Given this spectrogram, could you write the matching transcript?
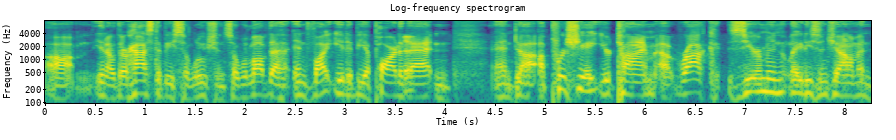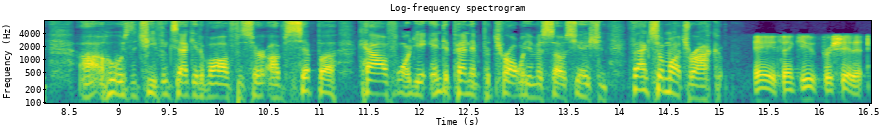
um, you know there has to be solutions. So we'd love to invite you to be a part of that and and uh, appreciate your time. Uh, Rock Zierman, ladies and gentlemen, uh, who was the chief executive officer of CIPA, California Independent Petroleum Association. Thanks so much, Rock. Hey, thank you. Appreciate it.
